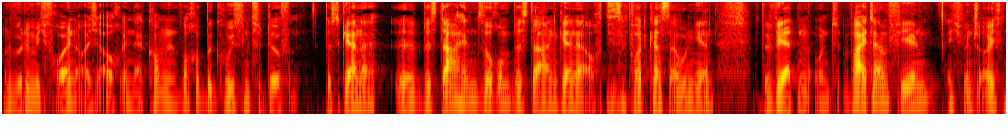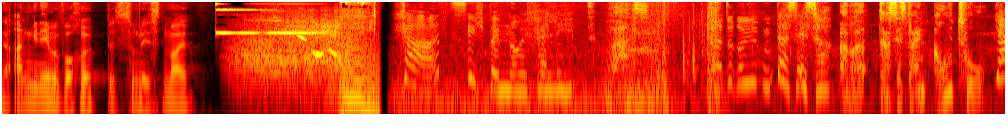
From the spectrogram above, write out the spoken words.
und würde mich freuen, euch auch in der kommenden Woche begrüßen zu dürfen. Bis gerne, äh, bis dahin, so rum, bis dahin gerne auch diesen Podcast abonnieren, bewerten und weiterempfehlen. Ich wünsche euch eine angenehme Woche. Bis zum nächsten Mal. Schatz, ich bin neu verliebt. Was? Da drüben. Das ist er. Aber das ist ein Auto. Ja.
